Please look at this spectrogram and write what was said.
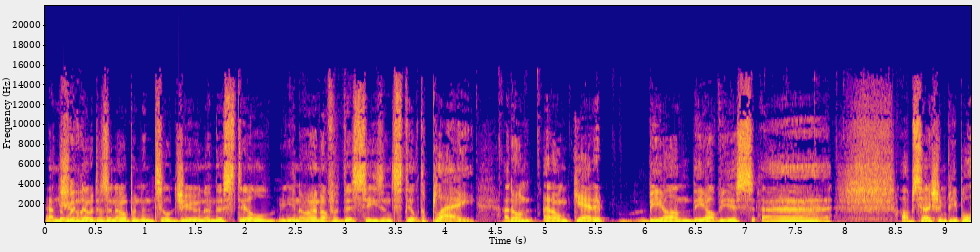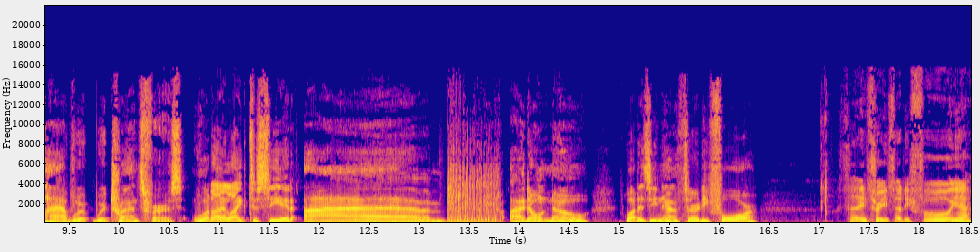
and the Sure. window doesn't open until June, and there's still you know enough of this season still to play. I don't. I don't get it beyond the obvious uh, obsession people have with, with transfers. Would I like to see it? Um, I don't know. What is he now? Thirty four. 33, 34, yeah.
